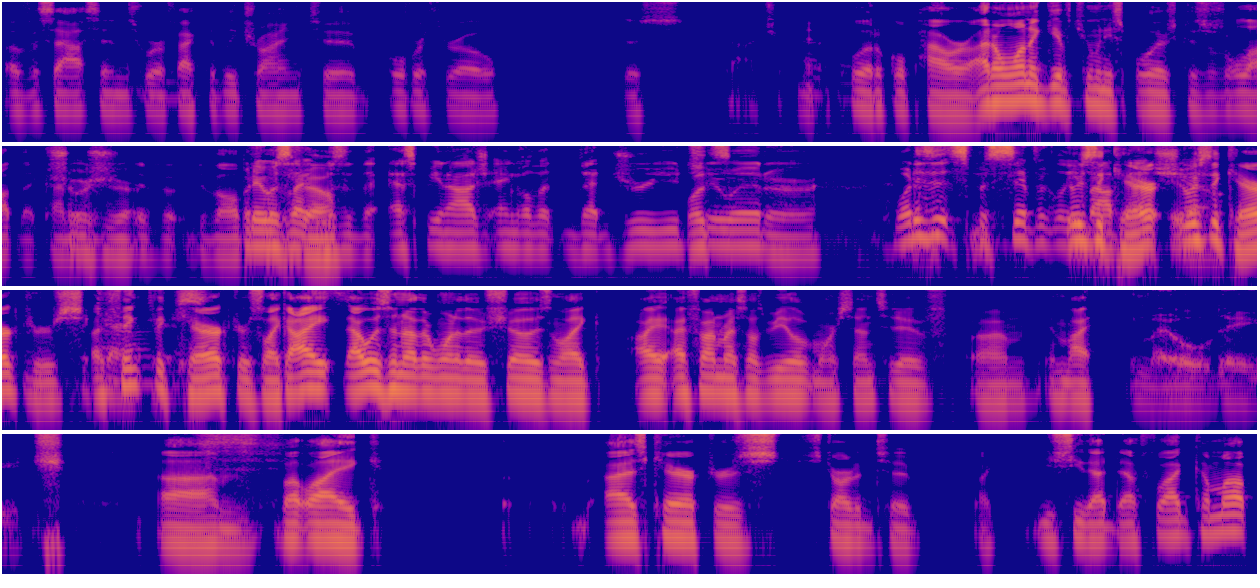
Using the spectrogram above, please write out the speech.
of assassins who are effectively trying to overthrow this Gotcha. Okay. political power. I don't want to give too many spoilers because there's a lot that kind Sure, of sure. dev- develops. But it was in like, the was it the espionage angle that, that drew you What's- to it, or what is it specifically? it was the about that char- it was the characters. The I think the characters. characters. Like I, that was another one of those shows, and like I, I found myself to be a little more sensitive um, in my in my old age. Um, but like as characters started to like, you see that death flag come up.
